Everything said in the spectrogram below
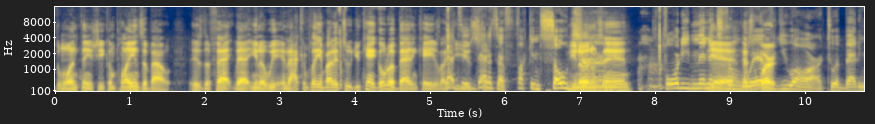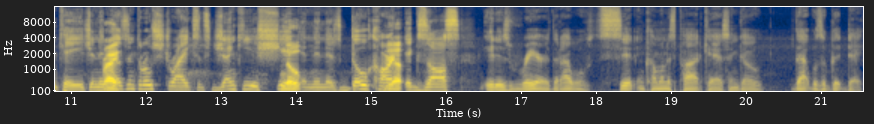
the one thing she complains about is the fact that you know we and I complain about it too. You can't go to a batting cage like That's you a, used that to. is a fucking sojourn. you know what I'm saying? Uh-huh. Forty minutes Yeah, from wherever work. you are to a batting cage, and it Right. doesn't throw strikes. It's janky as shit, Nope. and then there's go kart Yep. exhaust. It is rare that I will sit and come on this podcast and go, "That was a good day."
